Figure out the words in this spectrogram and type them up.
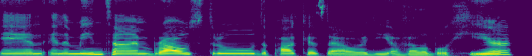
And in the meantime, browse through the podcasts that are already available here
